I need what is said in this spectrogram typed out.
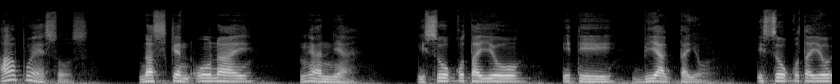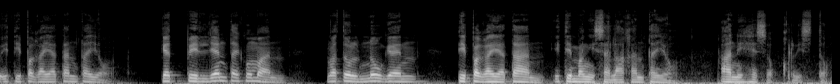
Apo Jesus nasken unay nga niya isuko tayo iti biyag tayo. Isuko tayo iti pagayatan tayo. Ket pilyen tayo kuman nga tulnugen ti pagayatan iti mangisalakan tayo ani Heso Kristo.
